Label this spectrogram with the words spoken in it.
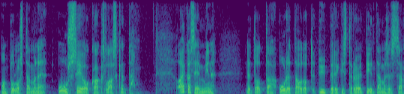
on tulossa tämmöinen uusi CO2-laskenta. Aikaisemmin ne tota, uudet autot tyyppirekisteröitiin tämmöisessä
